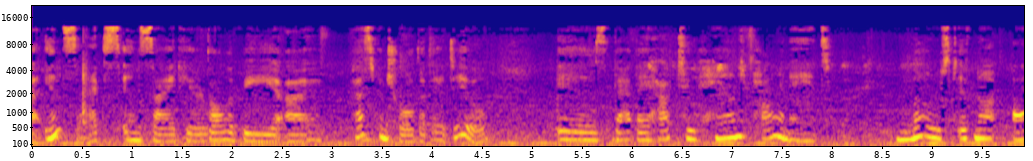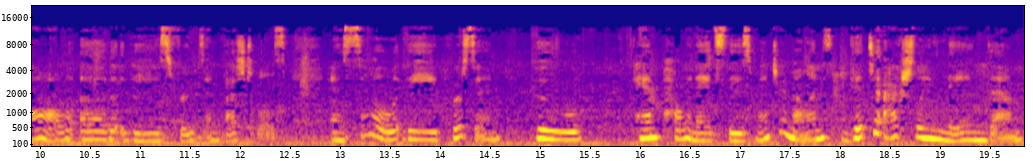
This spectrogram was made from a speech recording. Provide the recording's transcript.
uh, insects inside here, all of the uh, pest control that they do is that they have to hand pollinate most, if not all, of these fruits and vegetables. And so the person who hand pollinates these winter melons get to actually name them.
